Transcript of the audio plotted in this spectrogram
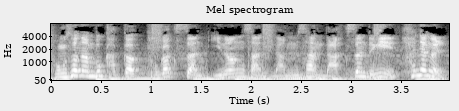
동서남북 각각 북악산, 인왕산, 남산, 낙산 등이 한양을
